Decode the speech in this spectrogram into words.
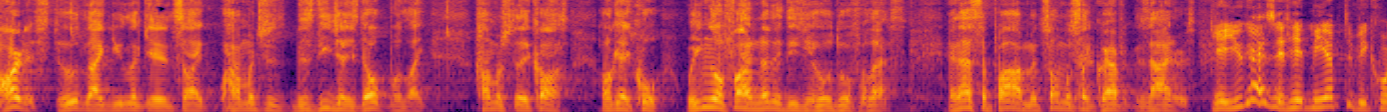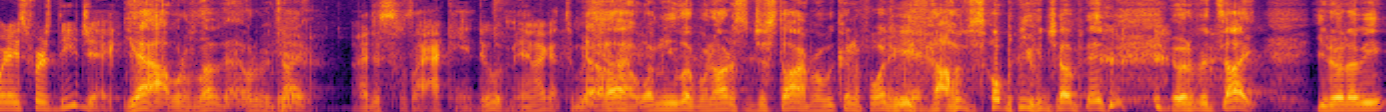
artists, dude. Like you look at it, it's like how much is this DJ's dope, but like how much do they cost? Okay, cool. We can go find another DJ who'll do it for less. And that's the problem. It's almost like graphic designers. yeah. You guys had hit me up to be Cordae's first DJ. Yeah, I would have loved that. It would have been tight. I just was like, I can't do it, man. I got too much. Yeah, shit. well, I mean, look, when artists are just starting, bro, we couldn't afford you. either. I was just hoping you would jump in. It would have been tight. You know what I mean?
